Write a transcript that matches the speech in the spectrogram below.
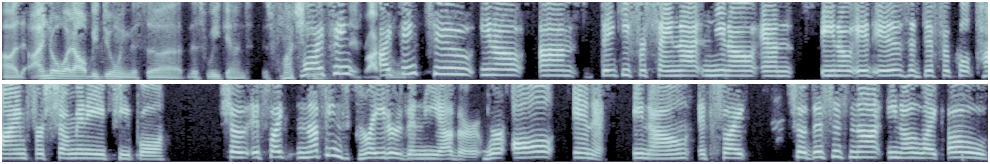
uh, I know what I'll be doing this uh, this weekend is watching. Well, I think I think too. You know, um, thank you for saying that. And you know, and you know, it is a difficult time for so many people. So it's like nothing's greater than the other. We're all in it. You know, it's like so. This is not you know like oh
